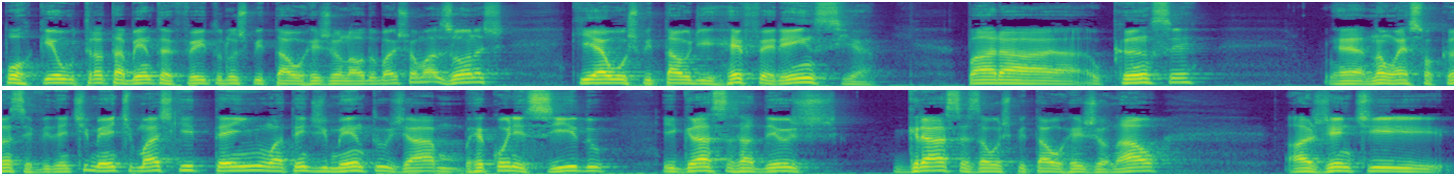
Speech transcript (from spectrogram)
porque o tratamento é feito no Hospital Regional do Baixo Amazonas, que é o hospital de referência para o câncer. É, não é só câncer, evidentemente, mas que tem um atendimento já reconhecido e graças a Deus, graças ao Hospital Regional, a gente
